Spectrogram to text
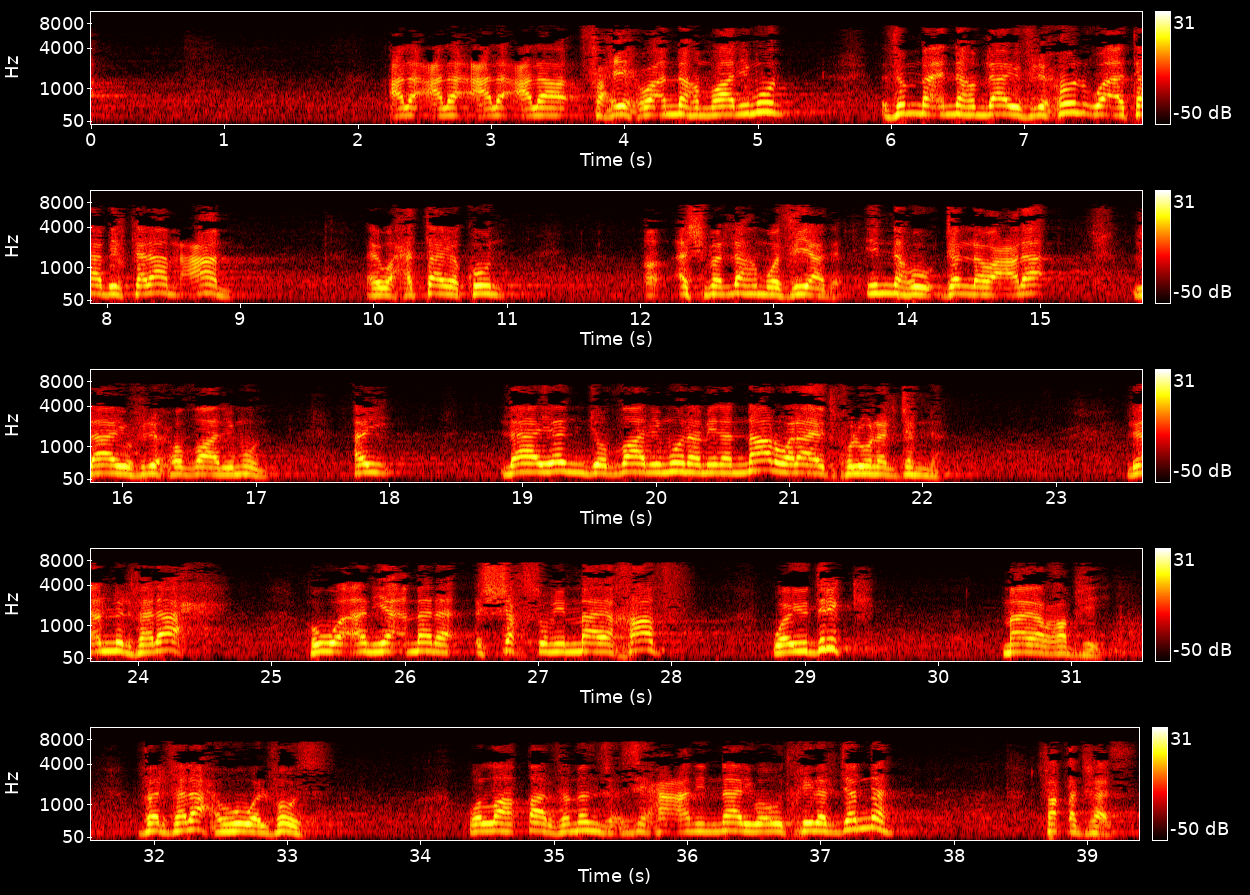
على على على على صحيح وأنهم ظالمون ثم إنهم لا يفلحون وأتى بالكلام عام أيوه حتى يكون أشمل لهم وزيادة. إنه جل وعلا لا يفلح الظالمون. أي لا ينجو الظالمون من النار ولا يدخلون الجنة. لأن الفلاح هو أن يأمن الشخص مما يخاف ويدرك ما يرغب فيه. فالفلاح هو الفوز. والله قال فمن زحزح عن النار وأدخل الجنة فقد فاز.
